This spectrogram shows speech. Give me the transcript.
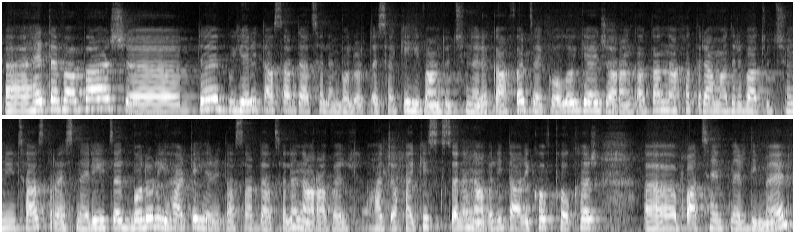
Հետևաբար դե երիտասարդացել են բոլոր տեսակի հիվանդությունները, կախված էկոլոգիայի, ժառանգական նախատրամադրվածությունից, հա ստրեսներից, այդ բոլորը իհարկե երիտասարդացել են առավել հաճախակի սկսել են ավելի տարիքով փոքր պացիենտներ դիմել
